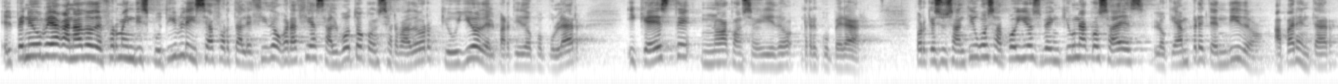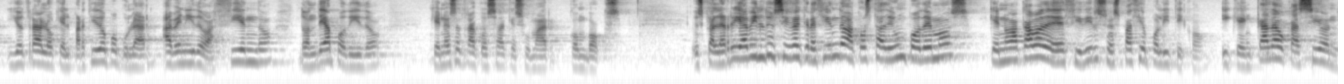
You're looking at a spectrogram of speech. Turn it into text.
El PNV ha ganado de forma indiscutible y se ha fortalecido gracias al voto conservador que huyó del Partido Popular y que éste no ha conseguido recuperar porque sus antiguos apoyos ven que una cosa es lo que han pretendido aparentar y otra lo que el Partido Popular ha venido haciendo donde ha podido, que no es otra cosa que sumar con Vox. Euskal Herria Bildu sigue creciendo a costa de un Podemos que no acaba de decidir su espacio político y que en cada ocasión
